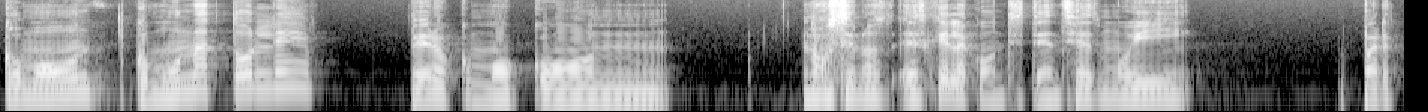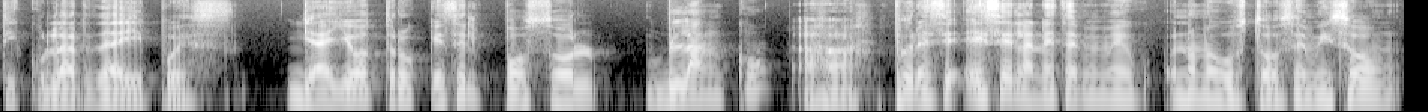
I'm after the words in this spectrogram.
Como un, como un atole, pero como con. No sé, no, es que la consistencia es muy particular de ahí, pues. Ya hay otro que es el pozol blanco, Ajá. pero ese, ese la neta, a mí me- no me gustó. Se me hizo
